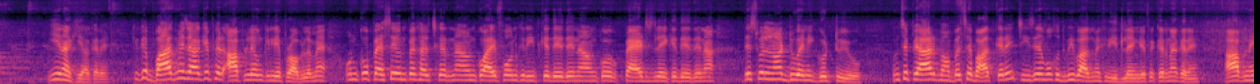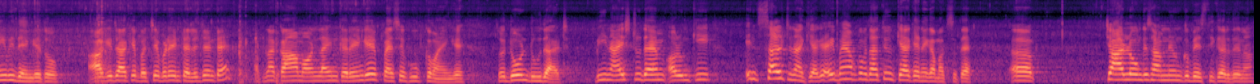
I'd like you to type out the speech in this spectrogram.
ये ना किया करें, क्योंकि बाद में जाके फिर आप लोगों के लिए प्रॉब्लम है। उनको पैसे उन पर खर्च करना, उनको आईफोन खरीद के दे देना, उनको पैड्स लेके दे देना this will not do any good to you उनसे प्यार, मोहब्बत से बात करें, चीज़ें वो खुद भी बाद में ख़रीद लेंगे, फ़िक्र ना करें। आप नहीं भी देंगे तो। आगे जाके बच्चे बड़े इंटेलिजेंट हैं, अपना काम ऑनलाइन करेंगे, पैसे खूब कमाएँगे। So don't do that be nice to them और उनकी इंसल्ट ना किया गया। मैं आपको बताती हूँ क्या कहने का मकसद है। चार लोगों के सामने उनको बेइज्जती कर देना,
